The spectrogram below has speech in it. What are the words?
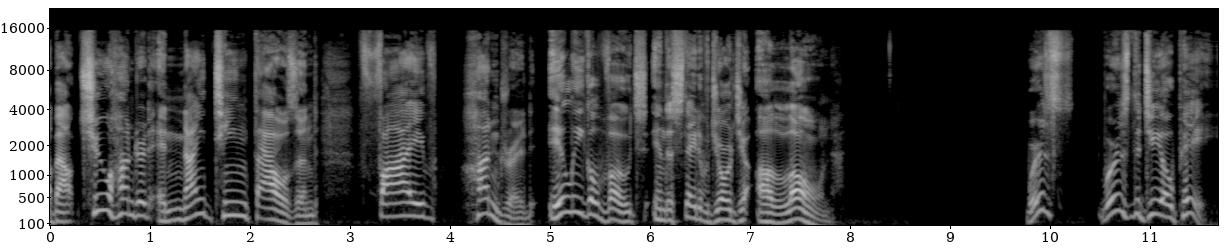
about 219,500 illegal votes in the state of Georgia alone. Where's Where's the GOP?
